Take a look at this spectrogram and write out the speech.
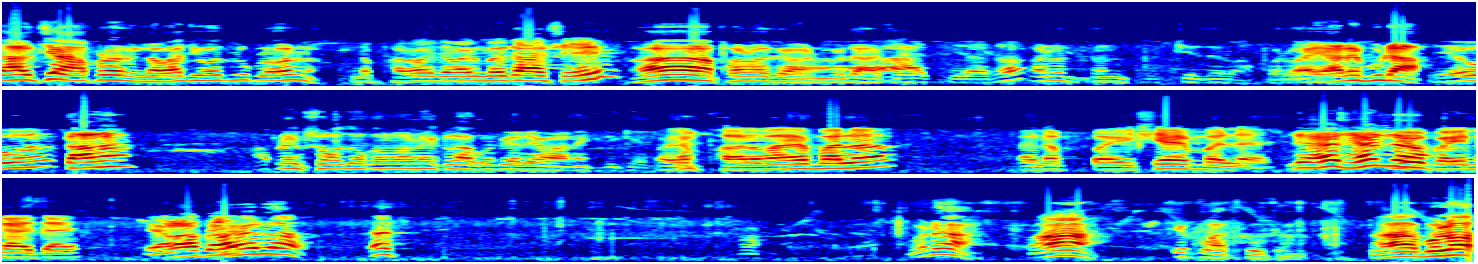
તાર છે આપણે નવા જેવો કરો ને. ફરવા જવાની મજા આવશે એમ? હા ફરવા જવાની મજા હો. અને તને પૂછીએ તો વાપરવા યારે બુડા. એવું હે? તાના? આપણે એક સોદો કરવાનો એક લાખ રૂપિયા લેવાના ક્રિકેટ ફરવાય મળે અને પૈસા મળે. લે હેડ લે. ભાઈ ના જાય. હેળો તો હે બડા હા. એક વાત કહું તને. હા બોલો.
